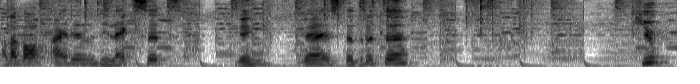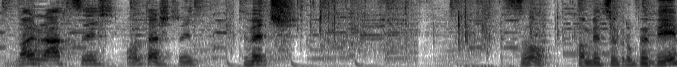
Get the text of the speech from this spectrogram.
All About Aiden, Dilexit. Wen, wer ist der dritte? Cube89 unterstrich Twitch. So, kommen wir zur Gruppe B.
